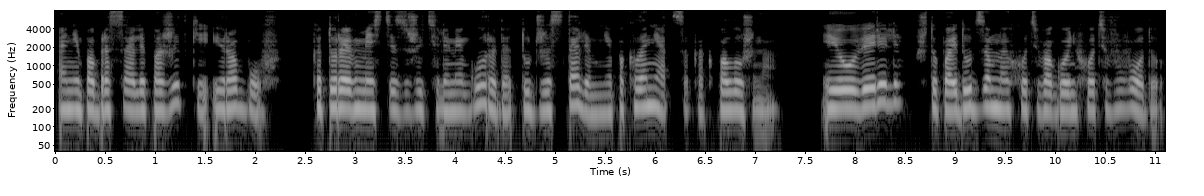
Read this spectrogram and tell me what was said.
они побросали пожитки и рабов, которые вместе с жителями города тут же стали мне поклоняться, как положено, и уверили, что пойдут за мной хоть в огонь, хоть в воду.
